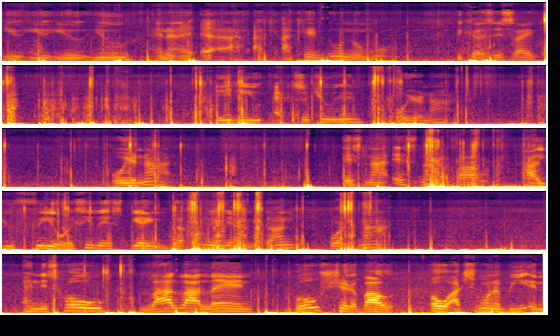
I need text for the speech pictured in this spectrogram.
you, you, you, you, and I, I, I, I can't do it no more because it's like either you executing or you're not, or you're not. It's not. It's not about how you feel. It's either it's getting done, getting done or it's not. And this whole la la land bullshit about oh I just want to be in,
